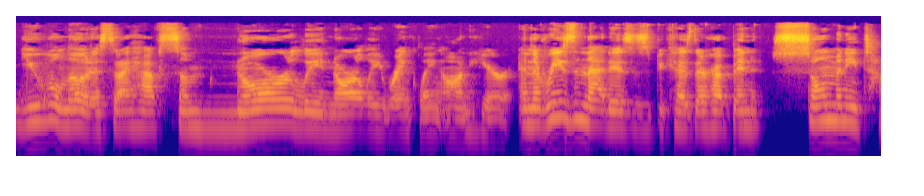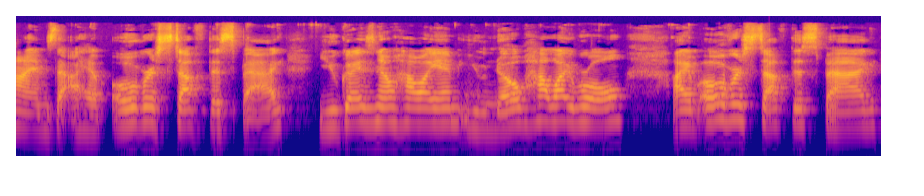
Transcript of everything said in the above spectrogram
you will notice that I have some gnarly, gnarly wrinkling on here. And the reason that is, is because there have been so many times that I have overstuffed this bag. You guys know how I am. You know how I roll. I've overstuffed this bag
